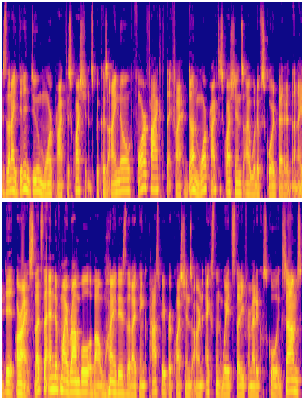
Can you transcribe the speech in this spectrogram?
is that I didn't do more practice questions because I know for a fact that if I had done more practice questions, I would have scored better than I did. All right, so that's the end of my ramble about why it is that I think past paper questions are an excellent way to study for medical school exams.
